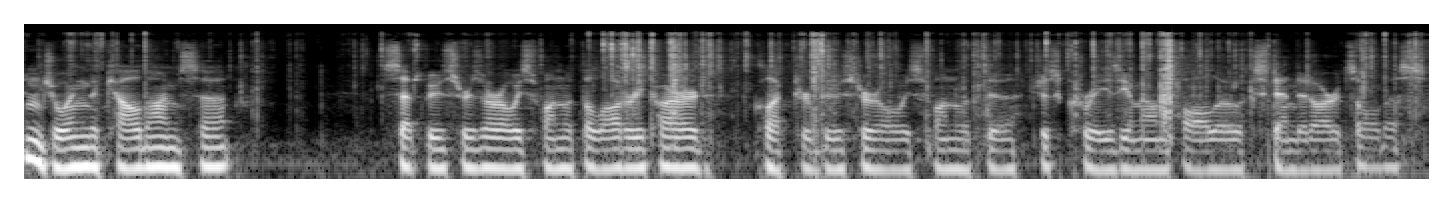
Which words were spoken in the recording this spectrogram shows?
Enjoying the Kaldheim set. Set boosters are always fun with the lottery card. Collector booster, always fun with the just crazy amount of holo, extended arts, all this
